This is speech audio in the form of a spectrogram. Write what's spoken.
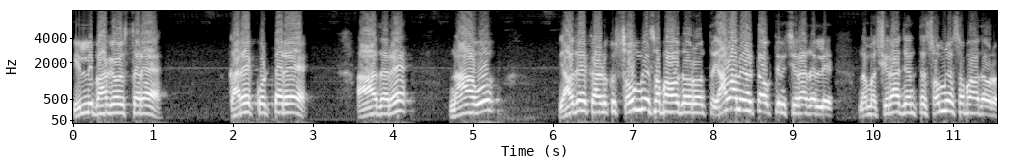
ಇಲ್ಲಿ ಭಾಗವಹಿಸ್ತಾರೆ. ಕರೆ ಕೊಟ್ಟರೆ. ಆದರೆ ನಾವು ಯಾವುದೇ ಕಾರಣಕ್ಕೂ ಸೌಮ್ಯ ಸ್ವಭಾವದವರು ಅಂತ ಯಾವಾಗಲೂ ಹೇಳ್ತಾ ಹೋಗ್ತೀನಿ ಶಿರಾದಲ್ಲಿ. ನಮ್ಮ ಶಿರಾ ಜನತೆ ಸೌಮ್ಯ ಸ್ವಭಾವದವರು.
